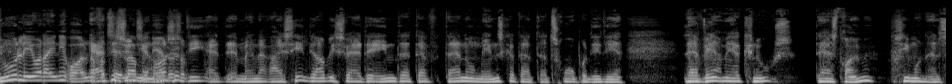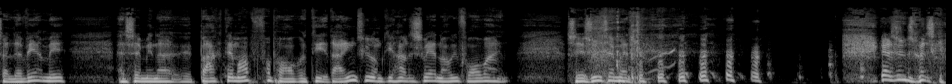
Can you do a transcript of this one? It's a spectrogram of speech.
Du lever dig ind i rollen Ja, og det fortæller synes om en jeg også, fordi at øh, man er rejst helt op i Sverige derinde. Der, der, der er nogle mennesker, der, der tror på det der. Lad være med at knuse deres drømme, Simon. Altså, lad være med... Altså, jeg mener, øh, bak dem op for pokker. De, der er ingen tvivl om, de har det svært nok i forvejen. Så jeg synes, at man... jeg synes, man skal...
